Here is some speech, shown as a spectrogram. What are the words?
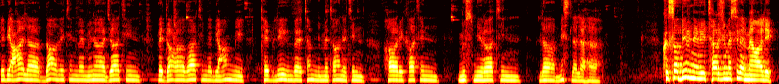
ve bi ala davetin ve münacatin ve da'avatin ve bi ammi tebliğin ve temmi metanetin harikatin müsmiratin la misle leha. Kısa bir nevi tercümesi ve meali.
